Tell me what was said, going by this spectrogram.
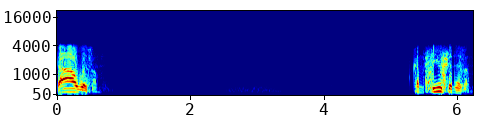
Taoism, Confucianism.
